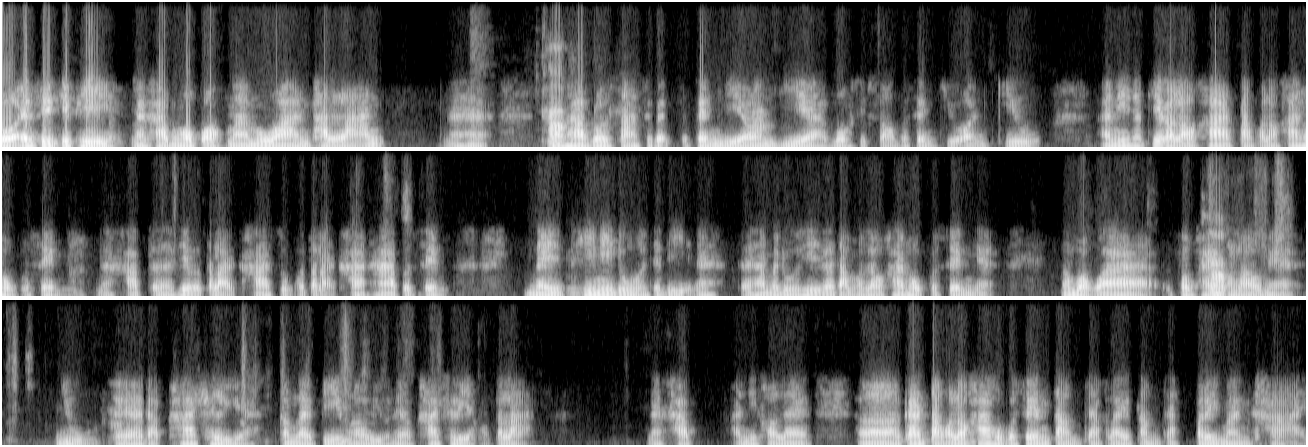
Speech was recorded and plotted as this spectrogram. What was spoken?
ตัว SCGP นะครับ งบออกมาเมื่อวานพันล้านนะฮะครับภาพลด31% year on year บวก 12% Q on Q อันนี้ถ้าเทียบกับเราคาดต่ำกว่าเราคาด6%นะครับ แต่ถ้าเทียบกับตลาดคาดสูงกว่าตลาดคาด5%ในที่นี้ดูเหมือนจะดีนะ แต่ถ้ามาดูที่ระดับของเราคาด6%เนี่ย ต้องบอกว่าสแพครับของเราเนี่ย อยู่ในระดับค่าเฉลี่ยกำไรปีของเราอยู่ในระดับค่าเฉลี่ยของตลาดนะครับ อันนี้ข้อแรกเอ่อการต่ำกว่าเราค่า6%ต่ำจากอะไร ต่ำจากปริมาณขาย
